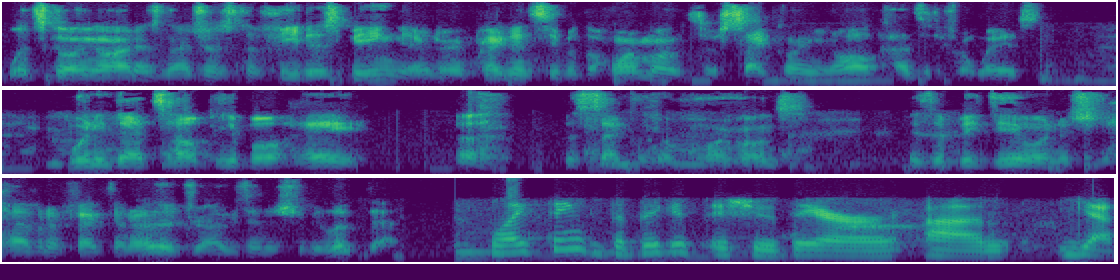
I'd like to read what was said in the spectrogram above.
what's going on is not just the fetus being there during pregnancy, but the hormones are cycling in all kinds of different ways. Wouldn't that tell people, hey, uh, the cycling of hormones is a big deal and it should have an effect on other drugs and it should be looked at. Well, I think the biggest issue there, um, yes,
